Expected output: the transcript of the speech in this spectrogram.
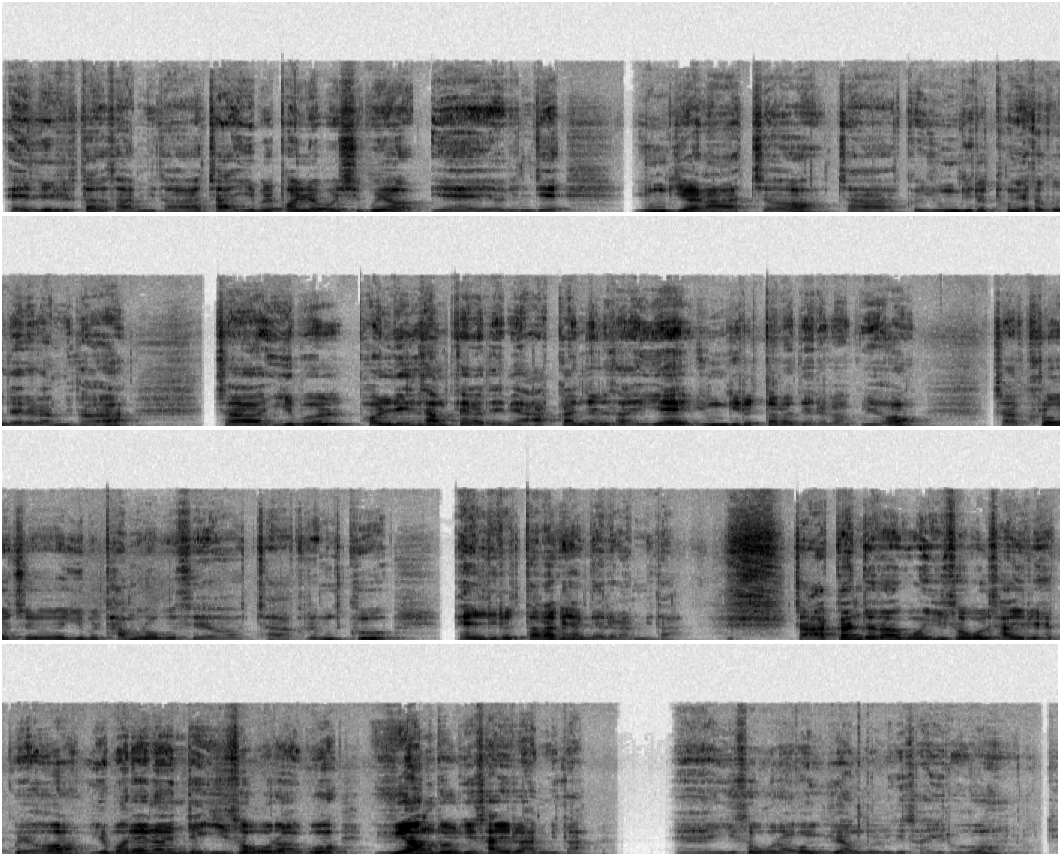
벨리를 따라서 합니다. 자, 입을 벌려 보시고요. 예, 여기 이제 윤기가 나왔죠. 자, 그 윤기를 통해서도 내려갑니다. 자, 입을 벌린 상태가 되면 악관절 사이에 윤기를 따라 내려가고요. 자, 크로즈 입을 다물어 보세요. 자, 그러면 그 벨리를 따라 그냥 내려갑니다. 자, 악관절하고 이소골 사이를 했고요. 이번에는 이제 이소골하고 유양돌기 사이를 합니다. 예, 이소골하고 유양돌기 사이로 이렇게.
